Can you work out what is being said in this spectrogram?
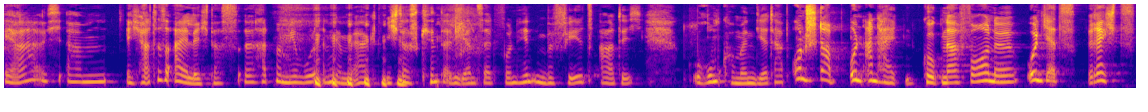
ja, ich, ähm, ich hatte es eilig. Das äh, hat man mir wohl angemerkt, wie ich das Kind da die ganze Zeit von hinten befehlsartig rumkommandiert habe. Und stopp! Und anhalten! Guck nach vorne! Und jetzt rechts!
